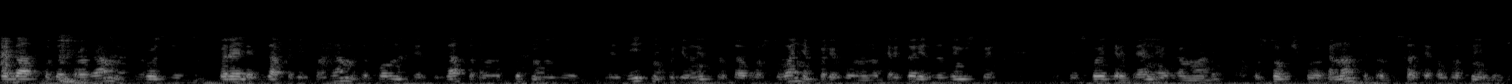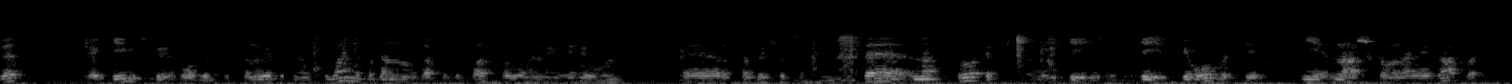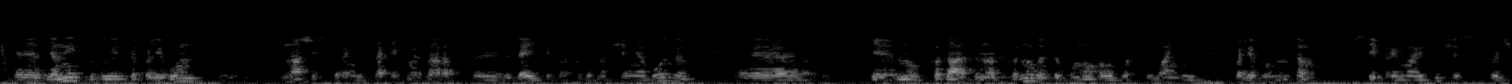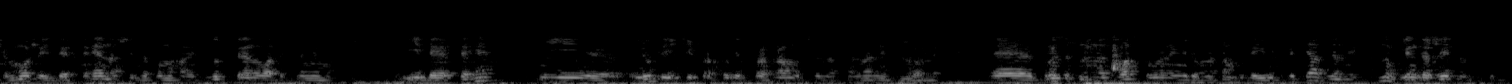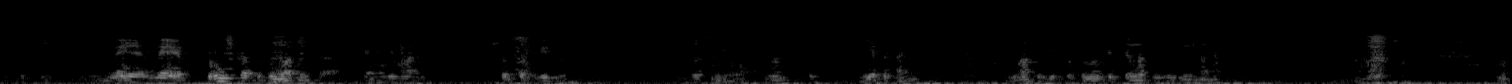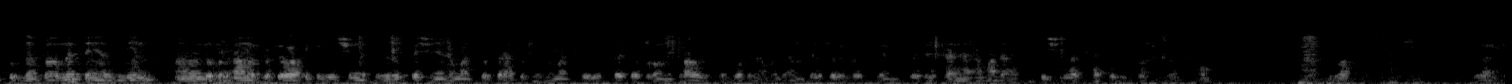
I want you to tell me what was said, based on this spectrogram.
додатку до програми розділ перелік заходів програми доповнити заходом наступного змісту для здійснення будівництва та облаштування полігону на території Зазимської сільської територіальної громади у стовпчику виконавці прописати обласний бюджет Київської області, встановити фінансування по даному заходу 2,5 мільйона. Е, Розказую, що це. Це нацпротив, який в Київській області і наш комунальний заклад. Е, Для них будується полігон в нашій стороні, так як ми зараз е, людей, які проходять навчання возимо, ки- коли до нас звернулась допомога в облаштуванні полігону. Ну там всі приймають участь, хто чим може, і ДРТГ наші допомагають. Будуть тренуватись на ньому і ДРТГ, і е, люди, які проходять програму цю національний спротив. Е, просять на 2,5 мільйона. Там буде і укриття для них, ну, бліндажі там такі, такі не, не кружка будуватися, а таке мінімальне, що потрібно. Зрозуміло. Ну, Є питання? Нема, тоді пропоную підтримати зі змінами. Наступне про внесення змін е, до програми профілактики злочинності, забезпечення громадського порядку та громадської безпеки, охорони прав і свободи громадян на території Борської міської територіальної громади на 2025 рік. Прошу.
